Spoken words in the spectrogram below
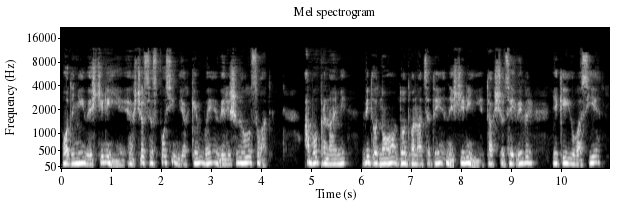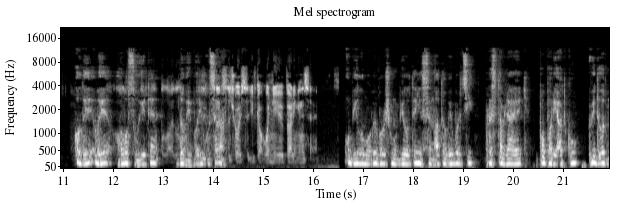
подані вищі лінії, якщо це спосіб, яким ви вирішили голосувати, або принаймні від 1 до 12 нижчі лінії, так що цей вибір, який у вас є, коли ви голосуєте до виборів у Сенат. У білому виборчому бюлетені Сенату виборці представляють по порядку від 1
